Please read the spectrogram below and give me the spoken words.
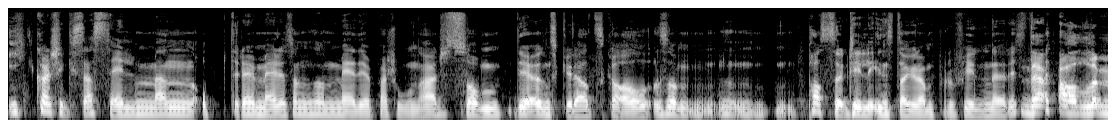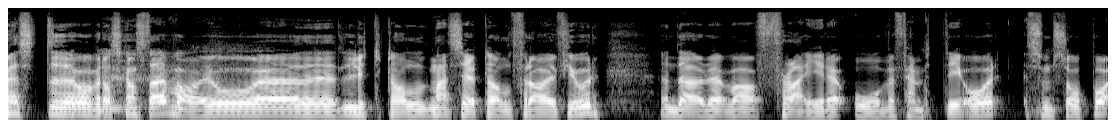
ikke, kanskje ikke seg selv, men opptre mer som sånn mediepersoner som de ønsker at skal Som passer til Instagram-profilen deres. Det aller mest eh, overraskende der var jo eh, lyttertall, nei, seertall fra i fjor der det var flere over 50 år som så på,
